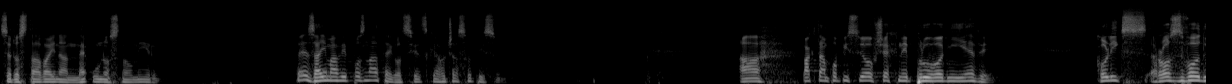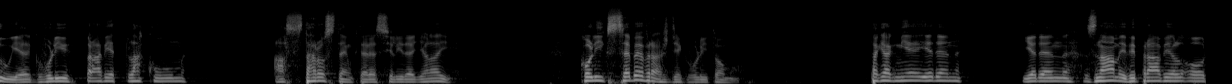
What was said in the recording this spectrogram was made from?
se dostávají na neúnosnou míru. To je zajímavý poznatek od světského časopisu. A pak tam popisují všechny průvodní jevy. Kolik rozvodů je kvůli právě tlakům a starostem, které si lidé dělají. Kolik sebevražd je kvůli tomu. Tak jak mě jeden, jeden známý vyprávěl o,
